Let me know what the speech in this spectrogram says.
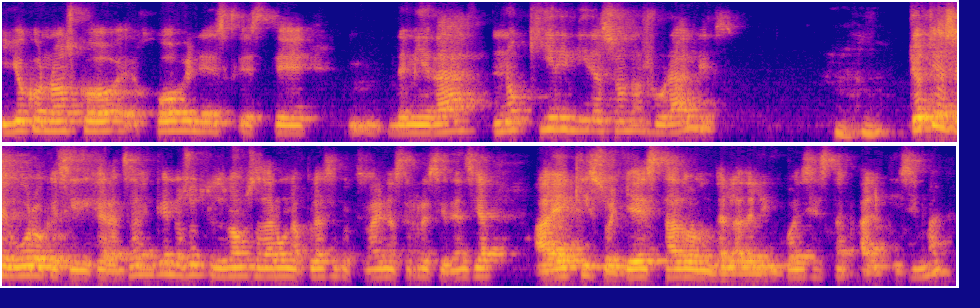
que yo conozco, eh, jóvenes este, de mi edad, no quieren ir a zonas rurales. Yo te aseguro que si dijeran, ¿saben qué? Nosotros les vamos a dar una plaza para que se vayan a hacer residencia a X o Y estado donde la delincuencia está altísima,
